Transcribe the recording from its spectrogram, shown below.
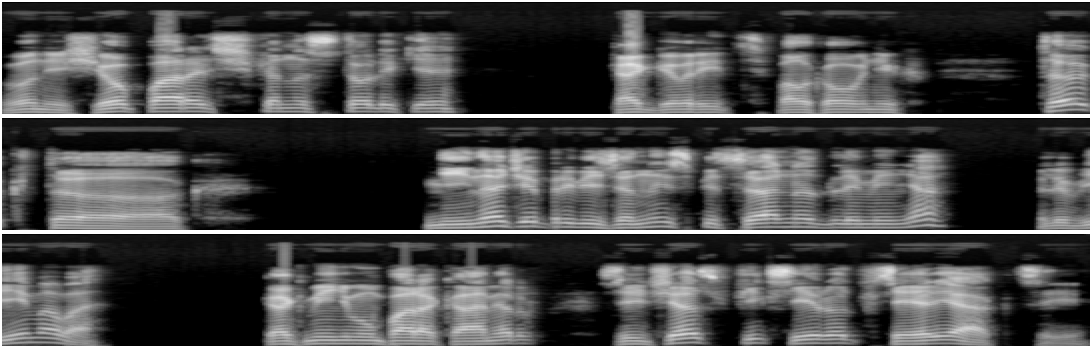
Вон еще парочка на столике. Как говорит полковник, так-так. Не иначе привезены специально для меня, любимого. Как минимум пара камер сейчас фиксируют все реакции.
